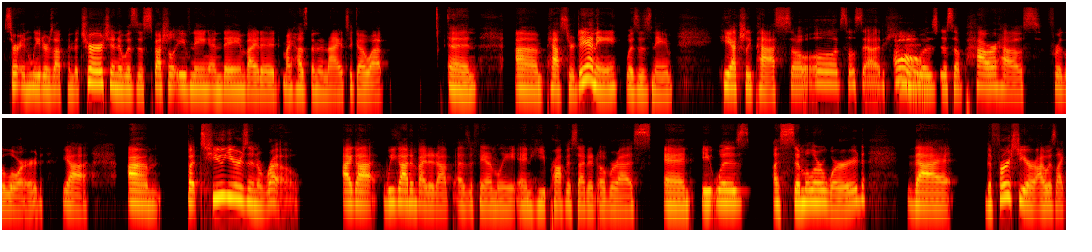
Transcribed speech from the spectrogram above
certain leaders up in the church. And it was a special evening, and they invited my husband and I to go up. And um, Pastor Danny was his name. He actually passed. So, oh, it's so sad. He Oh. was just a powerhouse for the Lord. Yeah. Um, but two years in a row, I got we got invited up as a family and he prophesied it over us. And it was a similar word that the first year I was like,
